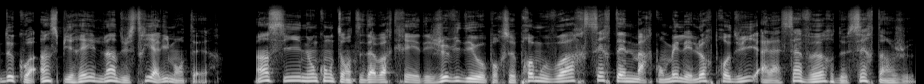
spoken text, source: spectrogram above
de quoi inspirer l'industrie alimentaire. Ainsi, non contente d'avoir créé des jeux vidéo pour se promouvoir, certaines marques ont mêlé leurs produits à la saveur de certains jeux.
